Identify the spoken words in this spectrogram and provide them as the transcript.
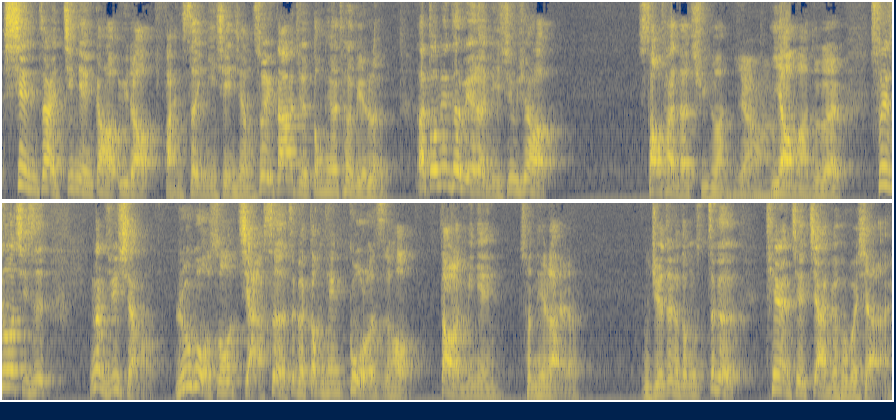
现在今年刚好遇到反圣婴现象，所以大家觉得冬天会特别冷。那冬天特别冷，你需不需要烧炭来取暖？要啊，要嘛，对不对？所以说，其实那你去想哦，如果说假设这个冬天过了之后，到了明年春天来了，你觉得这个东西，这个天然气的价格会不会下来？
